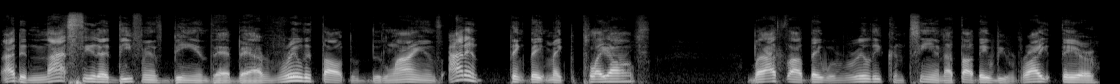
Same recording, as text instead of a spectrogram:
I did not see their defense being that bad. I really thought the, the Lions, I didn't think they'd make the playoffs, but I thought they would really contend. I thought they would be right there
